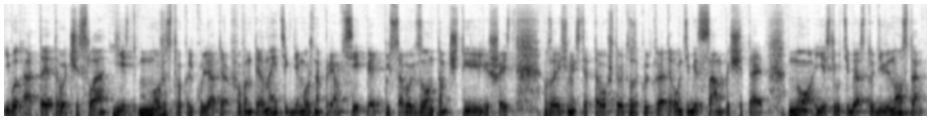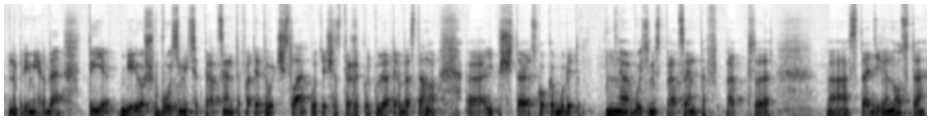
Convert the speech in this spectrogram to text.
И вот от этого числа есть множество калькуляторов в интернете, где можно прям все 5 пульсовых зон, там 4 или 6, в зависимости от того, что это за калькулятор, он тебе сам посчитает. Но если у тебя 190, например, да, ты берешь 80% от этого числа, вот я сейчас даже калькулятор достану э, и посчитаю, сколько будет 80% от э, 190,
